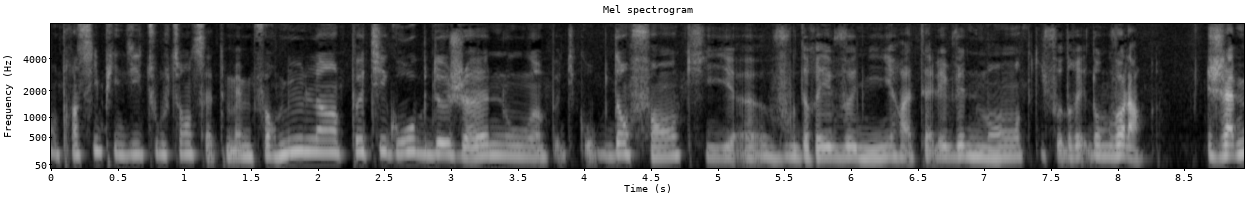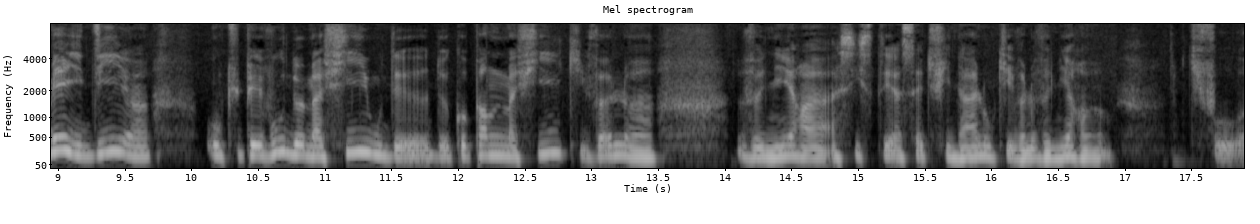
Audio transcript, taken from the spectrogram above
en principe, il dit tout le temps cette même formule, un petit groupe de jeunes ou un petit groupe d'enfants qui voudraient venir à tel événement, qu'il faudrait. Donc voilà, jamais il dit occupez-vous de ma fille ou de, copains de ma fille qui veulent venir assister à cette finale ou qui veulent venir. il faut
